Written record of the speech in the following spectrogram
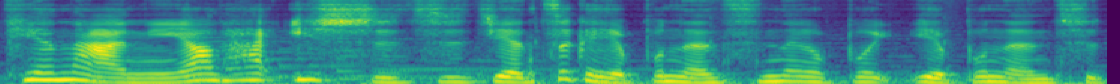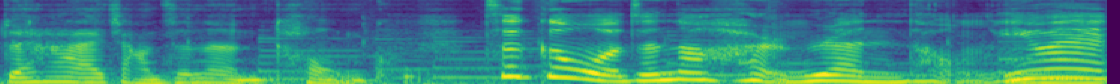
天哪！你要他一时之间，这个也不能吃，那个不也不能吃，对他来讲真的很痛苦。这个我真的很认同，因为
